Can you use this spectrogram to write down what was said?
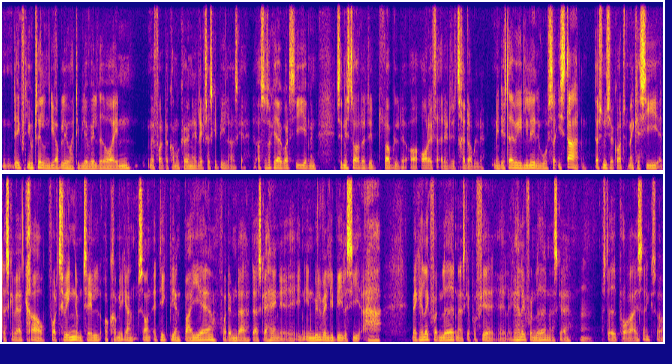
det er ikke fordi hotellerne de oplever, at de bliver væltet over inden med folk, der kommer kørende elektriske biler. Og, skal. og så, så kan jeg godt sige, at til næste år er det det dobbelte, og året efter er det det tredobbelte. Men det er stadigvæk et lille niveau. Så i starten, der synes jeg godt, man kan sige, at der skal være et krav for at tvinge dem til at komme i gang, sådan at det ikke bliver en barriere for dem, der, der skal have en, en, en miljøvenlig bil og sige, ah, men jeg kan heller ikke få den lavet, når jeg skal på ferie, eller jeg kan heller ikke få den lavet, når jeg skal mm. stadig på rejse. Ikke? Så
